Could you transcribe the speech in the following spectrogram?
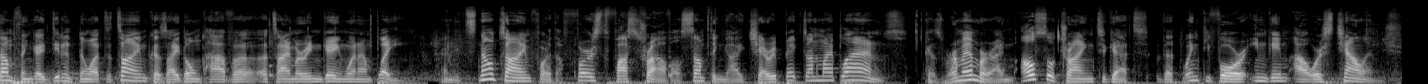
Something I didn't know at the time because I don't have a, a timer in game when I'm playing. And it's now time for the first fast travel, something I cherry picked on my plans. Because remember, I'm also trying to get the 24 in-game hours challenge.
